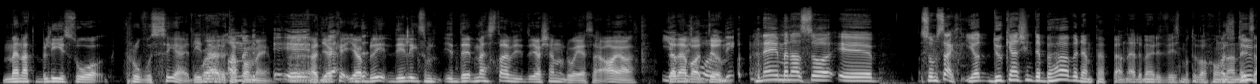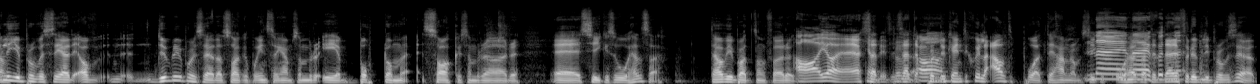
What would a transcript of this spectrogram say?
Men att bli så provocerad, det är där Right. du tappar Ja, men mig. För att jag, jag blir, det är liksom, det mesta jag känner då är så här, ah, ja, det Jag där var dumt. det- Nej, men alltså, eh, som sagt, jag, du kanske inte behöver den peppen, eller möjligtvis motivationen. Fast du liksom. blir ju provocerad av, du blir provocerad av saker på Instagram som är bortom saker som rör eh, psykisk ohälsa. Det har vi pratat om förut. Ja, ja, ja, jag Så kan att, bli så att, ja. Du kan inte skylla allt på att det handlar om psykisk Nej, ohälsa, nej, för det är nej. därför du blir provocerad.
